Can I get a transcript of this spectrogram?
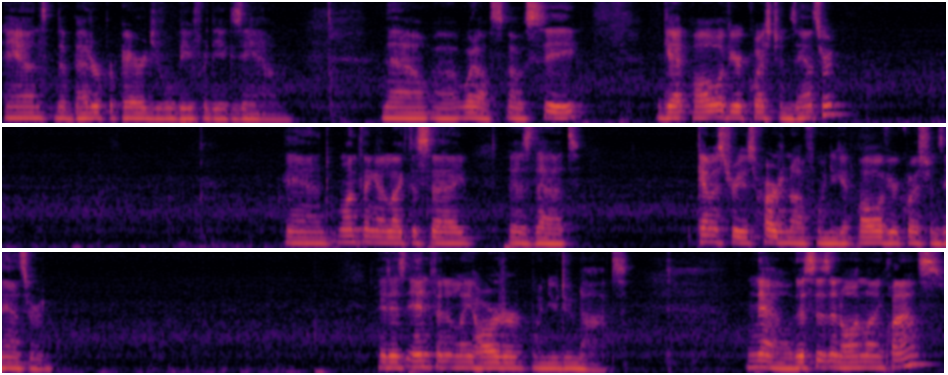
and the better prepared you will be for the exam. Now, uh, what else? Oh, C, get all of your questions answered. And one thing I like to say is that chemistry is hard enough when you get all of your questions answered. It is infinitely harder when you do not. Now, this is an online class.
